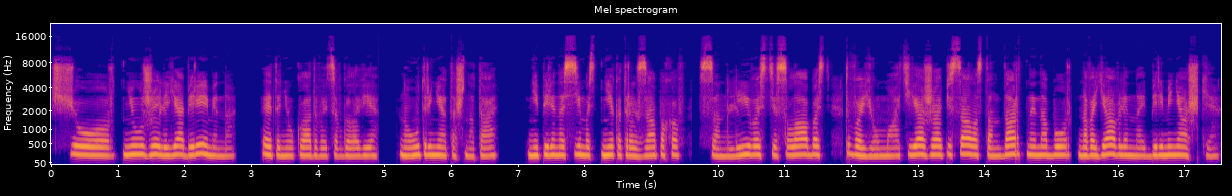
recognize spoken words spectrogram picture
Черт, неужели я беременна? Это не укладывается в голове, но утренняя тошнота, непереносимость некоторых запахов, сонливость и слабость. Твою мать, я же описала стандартный набор новоявленной беременяшки.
